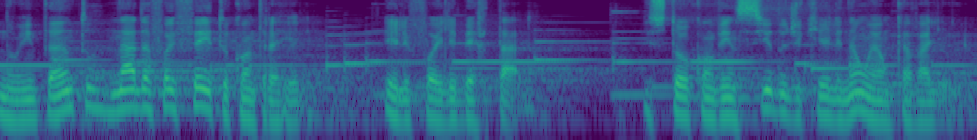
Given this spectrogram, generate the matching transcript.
No entanto, nada foi feito contra ele. Ele foi libertado. Estou convencido de que ele não é um cavalheiro.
